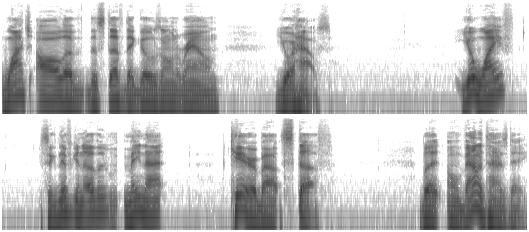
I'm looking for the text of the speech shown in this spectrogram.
watch all of the stuff that goes on around your house. Your wife, significant other, may not care about stuff. But on Valentine's Day,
